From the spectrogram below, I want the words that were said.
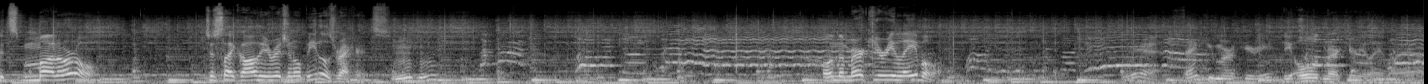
It's monaural. Just like all the original Beatles records. Mm-hmm. On the Mercury label. Yeah. Thank you, Mercury. The old Mercury label, yeah.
